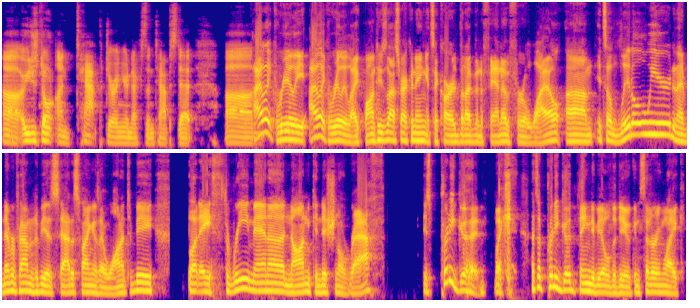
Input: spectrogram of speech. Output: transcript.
uh, or you just don't untap during your next untap step. Um, I like really I like really like Bontu's Last Reckoning. It's a card that I've been a fan of for a while. Um, it's a little weird, and I've never found it to be as satisfying as I want it to be. But a three mana non conditional Wrath is pretty good. Like that's a pretty good thing to be able to do, considering like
